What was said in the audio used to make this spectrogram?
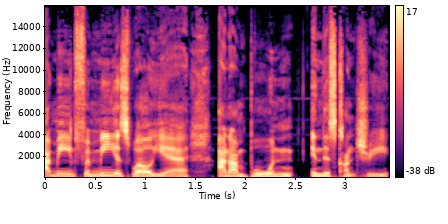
I mean, for me as well, yeah. And I'm born in this country.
